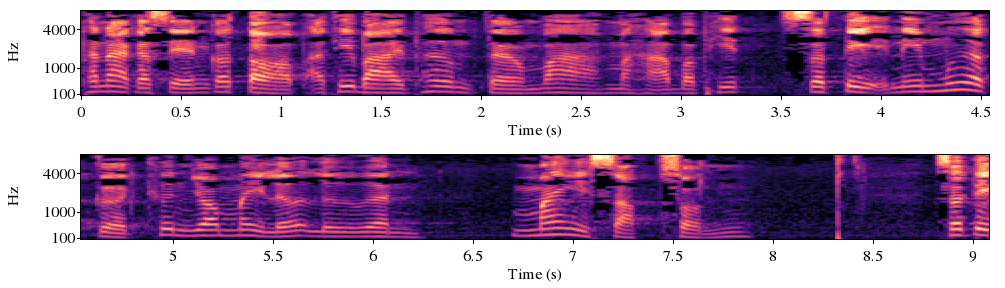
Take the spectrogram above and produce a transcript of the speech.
พระนาคเษนก็ตอบอธิบายเพิ่มเติมว่ามหาบพิษสตินี้เมื่อเกิดขึ้นย่อมไม่เลอะเลือน ไม่สับสน สติ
